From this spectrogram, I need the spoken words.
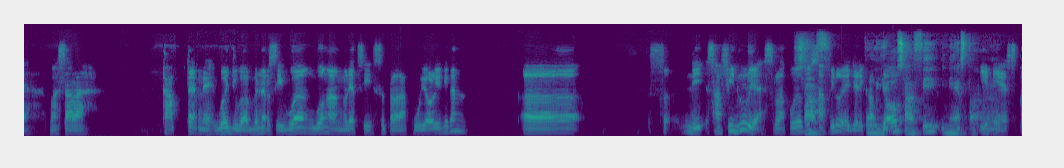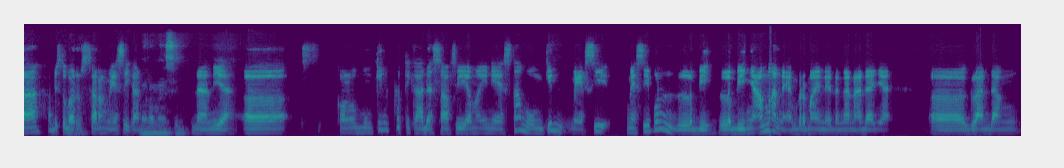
ya, masalah kapten ya. Gue juga bener sih. Gue gua nggak ngeliat sih setelah Puyol ini kan eh se- di Safi dulu ya. Setelah Puyol tuh Saf- Safi dulu ya jadi kapten. Puyol, Xavi, Iniesta Iniesta, habis itu baru sekarang Messi kan. baru Messi Dan iya, eh, kalau mungkin ketika ada Xavi sama Iniesta, mungkin Messi Messi pun lebih lebih nyaman ya bermain ya dengan adanya eh, gelandang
